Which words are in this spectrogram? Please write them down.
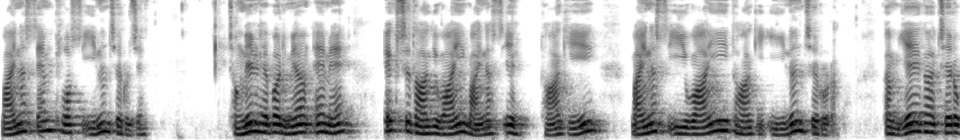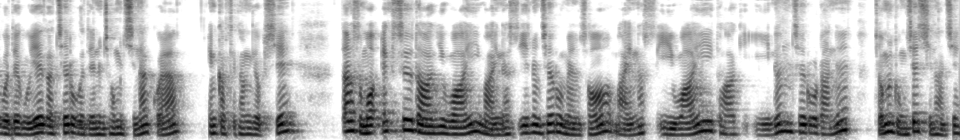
마이너스 m 플러스 2는 제로지. 정리를 해버리면 m에 x 더하기 y 마이너스 1 더하기 마이너스 2y 더하기 2는 제로라고. 그럼 얘가 제로가 되고 얘가 제로가 되는 점을 지날 거야. n값에 관계없이. 따라서 뭐 x 더하기 y 마이너스 1은 제로면서 마이너스 2y 더하기 2는 제로라는 점을 동시에 지나지.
